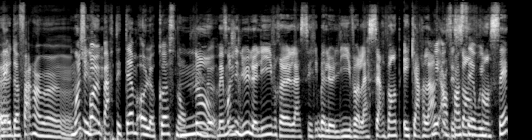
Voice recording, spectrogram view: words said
euh, de faire un... moi, j'ai pas lu- un party thème holocauste non, plus. Non, mais moi j'ai lu le livre, euh, la série, ben le livre, La Servante écarlate. Oui, en ça français, en oui. français.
